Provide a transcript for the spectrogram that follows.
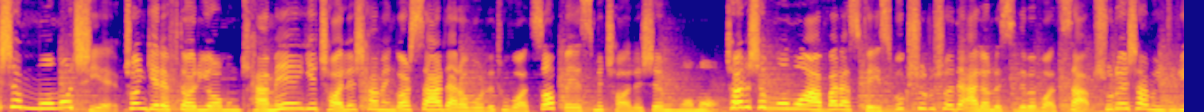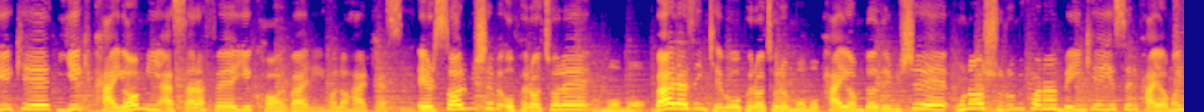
چالش مومو چیه؟ چون گرفتاریامون کمه یه چالش هم انگار سر در آورده تو واتساپ به اسم چالش مومو. چالش مومو اول از فیسبوک شروع شده الان رسیده به واتساپ. شروعش هم اینجوریه که یک پیامی از طرف یک کاربری حالا هر کسی ارسال میشه به اپراتور مومو. بعد از اینکه به اپراتور مومو پیام داده میشه اونا شروع می‌کنن به اینکه یه سری پیامای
